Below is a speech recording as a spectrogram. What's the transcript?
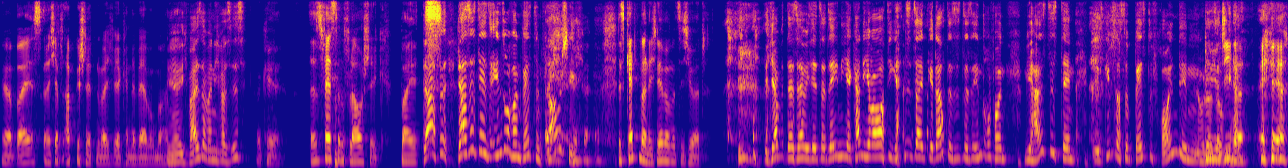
Ja, bei. Ich habe es abgeschnitten, weil ich will keine Werbung machen. Ja, ich weiß aber nicht, was ist. Okay. Das ist fest und flauschig. Bei das, das ist das Intro von Fest und Flauschig. das kennt man nicht, ne, wenn man es nicht hört. Ich hab, das habe ich jetzt tatsächlich nicht erkannt. Ich habe auch die ganze Zeit gedacht, das ist das Intro von, wie heißt es denn? Es gibt doch so beste Freundinnen oder so. Gina. Ja.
